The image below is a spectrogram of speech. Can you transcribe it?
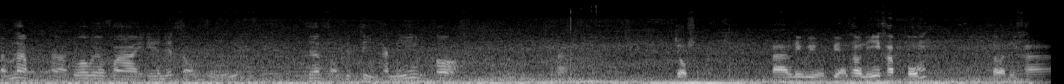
สำหรับตัวเวลไฟ ANS 20 เครื่อง2.4 คันนี้ก็จบการรีวิวเปลี่ยนเท่านี้ครับผม สวัสดีครับ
